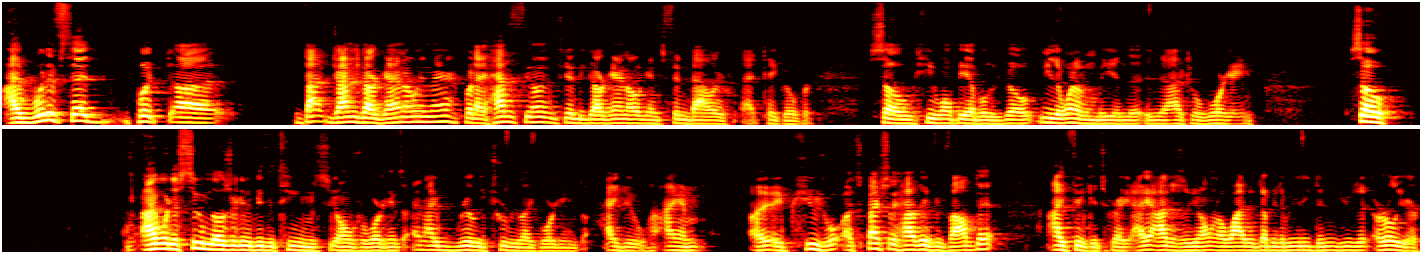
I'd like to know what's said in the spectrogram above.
I would have said put uh, Johnny Gargano in there, but I have a feeling it's going to be Gargano against Finn Balor at Takeover, so he won't be able to go. Neither one of them will be in the in the actual War Games. So I would assume those are going to be the teams going for War Games, and I really truly like War Games. I do. I am a, a huge, especially how they've evolved it. I think it's great. I honestly don't know why the WWE didn't use it earlier.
